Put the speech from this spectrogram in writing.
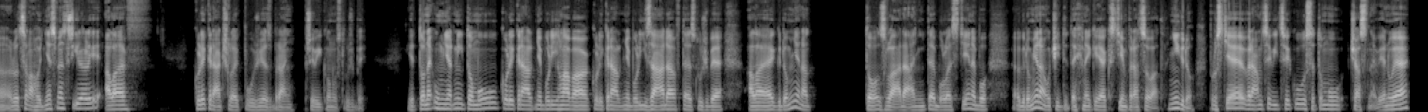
Eh, docela hodně jsme stříleli, ale kolikrát člověk použije zbraň při výkonu služby. Je to neuměrný tomu, kolikrát mě bolí hlava, kolikrát mě bolí záda v té službě, ale kdo mě na to zvládání té bolesti, nebo kdo mě naučí ty techniky, jak s tím pracovat? Nikdo. Prostě v rámci výcviku se tomu čas nevěnuje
